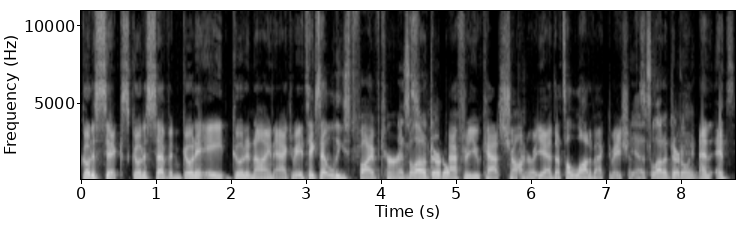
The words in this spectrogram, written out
go to six, go to seven, go to eight, go to nine, activate. It takes at least five turns. That's a lot of dirtle. after you cast Chandra. Yeah, that's a lot of activations. Yeah, that's a lot of dirtling. and it's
